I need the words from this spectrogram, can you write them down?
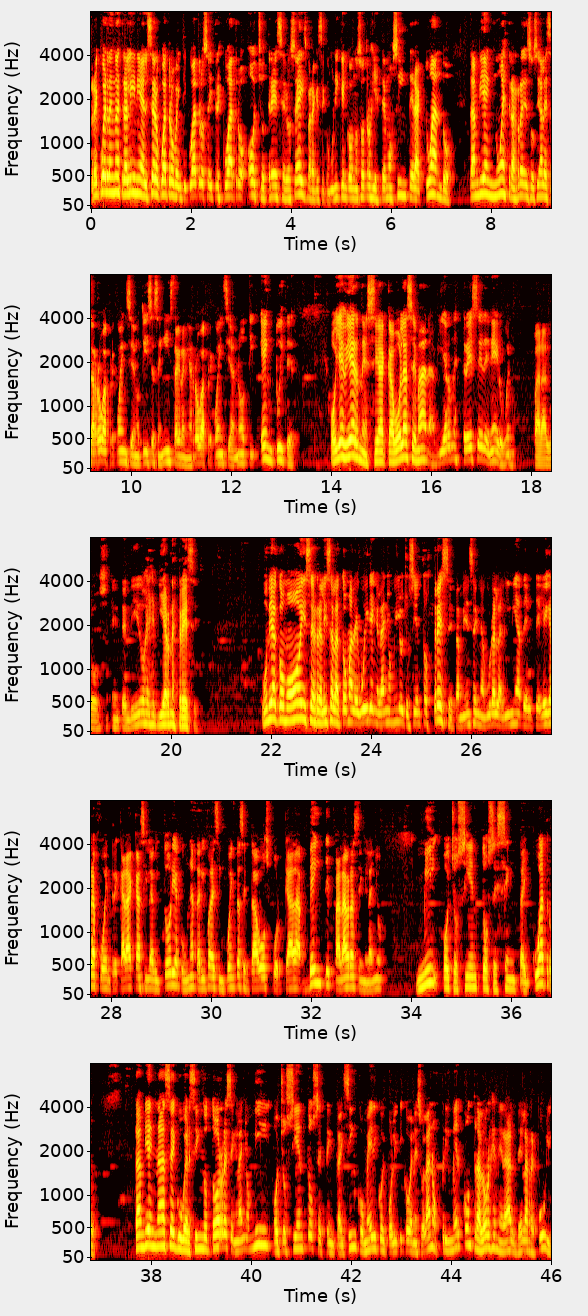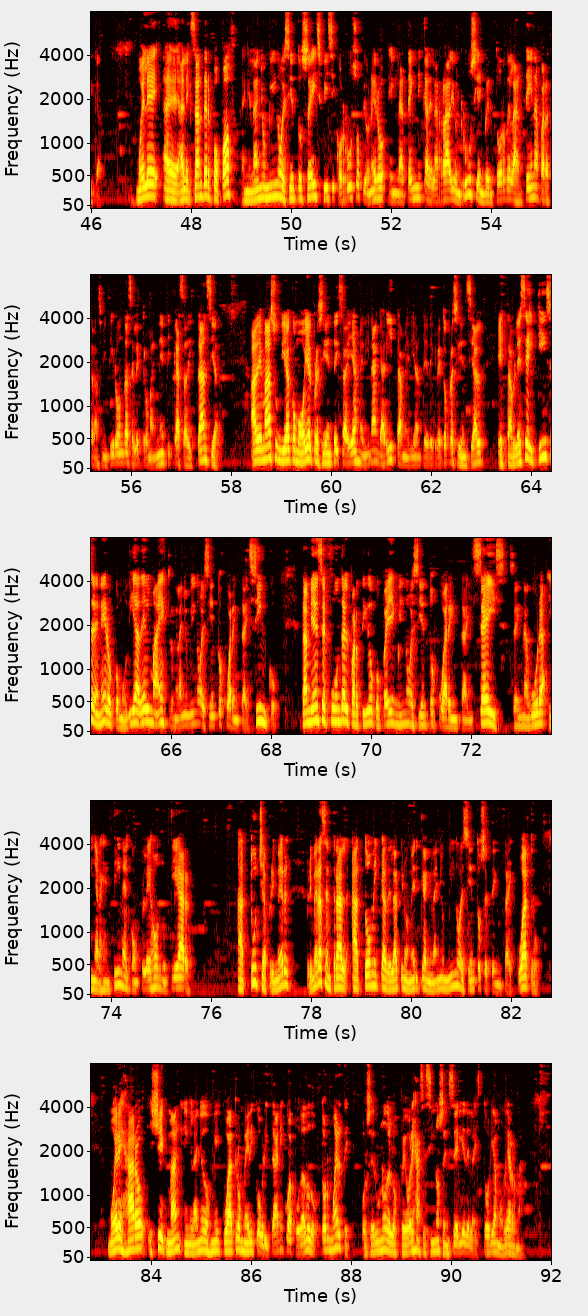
Recuerden nuestra línea el 0424-634-8306 para que se comuniquen con nosotros y estemos interactuando. También nuestras redes sociales arroba frecuencia noticias en Instagram y arroba frecuencia noti en Twitter. Hoy es viernes, se acabó la semana, viernes 13 de enero. Bueno, para los entendidos es viernes 13. Un día como hoy se realiza la toma de Huiri en el año 1813. También se inaugura la línea del telégrafo entre Caracas y La Victoria con una tarifa de 50 centavos por cada 20 palabras en el año 1864. También nace Gubercindo Torres en el año 1875, médico y político venezolano, primer contralor general de la República. Muere eh, Alexander Popov en el año 1906, físico ruso, pionero en la técnica de la radio en Rusia, inventor de la antena para transmitir ondas electromagnéticas a distancia. Además, un día como hoy, el presidente Isaías Medina Angarita, mediante decreto presidencial, establece el 15 de enero como Día del Maestro en el año 1945. También se funda el partido COPEI en 1946. Se inaugura en Argentina el complejo nuclear Atucha, primer, primera central atómica de Latinoamérica en el año 1974. Muere Harold Shipman en el año 2004, médico británico apodado Doctor Muerte por ser uno de los peores asesinos en serie de la historia moderna.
